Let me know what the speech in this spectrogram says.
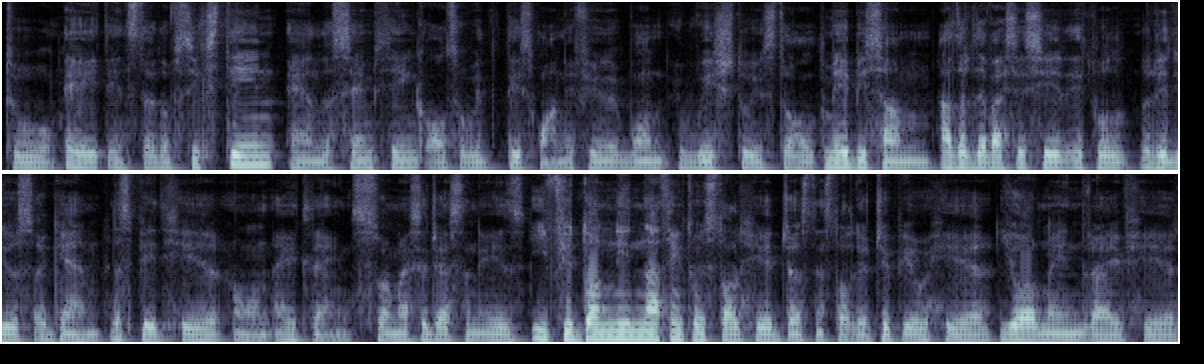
to 8 instead of 16 and the same thing also with this one. If you want wish to install maybe some other devices here it will reduce again the speed here on 8 lanes. So my suggestion is if you don't need nothing to install here here, just install your GPU here, your main drive here,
